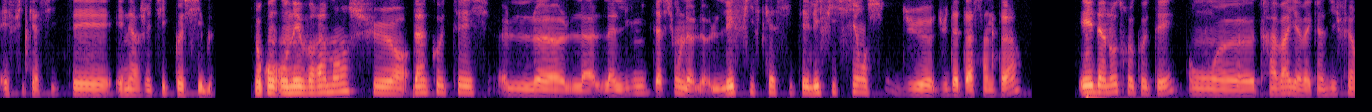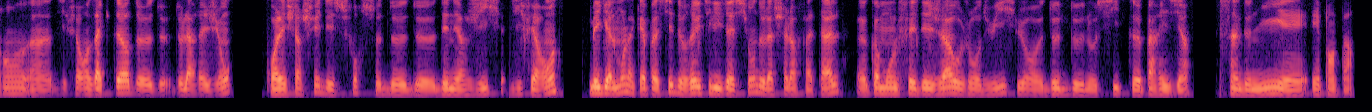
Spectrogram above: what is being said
efficacité énergétique possible. Donc on, est vraiment sur, d'un côté, la, limitation, l'efficacité, l'efficience du, data center, et d'un autre côté, on euh, travaille avec un différent, différents acteurs de, la région pour aller chercher des sources d'énergie différentes, mais également la capacité de réutilisation de la chaleur fatale, euh, comme on le fait déjà aujourd'hui sur deux de nos sites parisiens, Saint-Denis et, Pantin.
